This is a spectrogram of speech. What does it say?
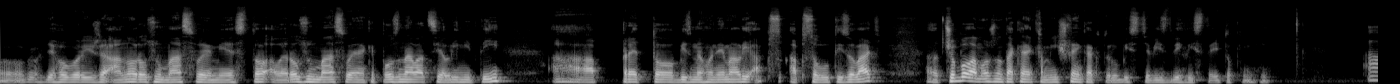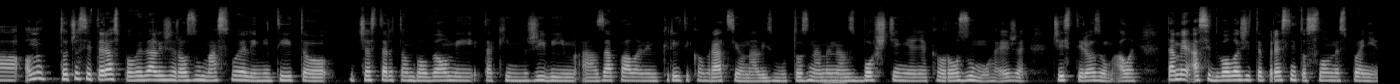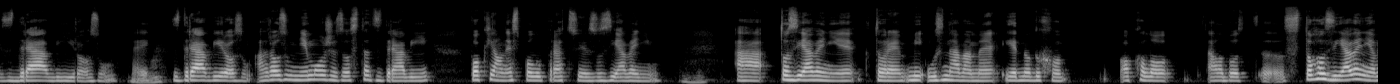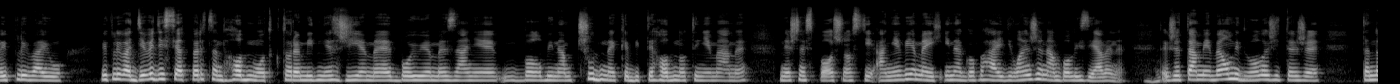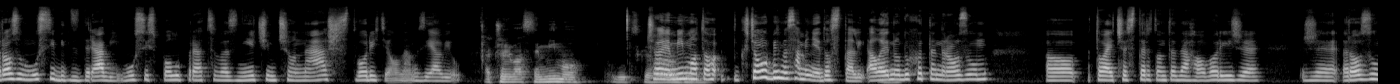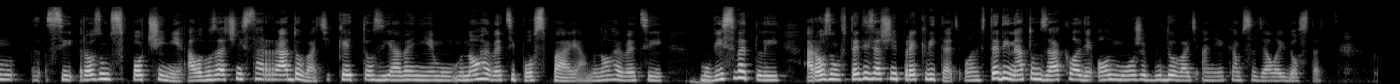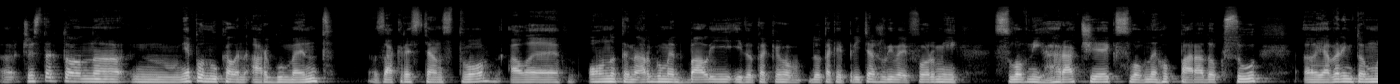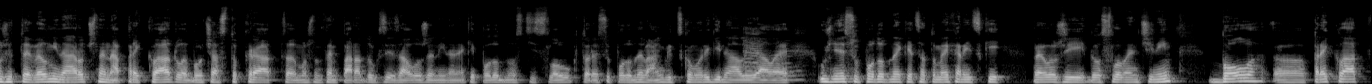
kde hovorí, že áno, rozum má svoje miesto, ale rozum má svoje nejaké poznávacie limity a preto by sme ho nemali abs- absolutizovať. E, čo bola možno taká nejaká myšlienka, ktorú by ste vyzdvihli z tejto knihy? A ono, to, čo si teraz povedali, že rozum má svoje limity, to Chesterton bol veľmi takým živým a zapáleným kritikom racionalizmu. To znamená mhm. zboštenia nejakého rozumu, hej, že čistý rozum. Ale tam je asi dôležité presne to slovné spojenie zdravý rozum. Hej, mm. Zdravý rozum. A rozum nemôže zostať zdravý, pokiaľ nespolupracuje so zjavením. Mm. A to zjavenie, ktoré my uznávame jednoducho okolo, alebo z toho zjavenia vyplývajú vyplýva 90% hodnot, ktoré my dnes žijeme, bojujeme za ne. Bolo by nám čudné, keby tie hodnoty nemáme v dnešnej spoločnosti a nevieme ich inak obhájiť, lenže nám boli zjavené. Mhm. Takže tam je veľmi dôležité, že ten rozum musí byť zdravý, musí spolupracovať s niečím, čo náš stvoriteľ nám zjavil. A čo je vlastne mimo ľudského Čo je rozumu. mimo toho, k čomu by sme sami nedostali. Ale jednoducho ten rozum, to aj Chesterton teda hovorí, že že rozum, si, rozum spočinie alebo začne sa radovať, keď to zjavenie mu mnohé veci pospája, mnohé veci mu vysvetlí a rozum vtedy začne prekvitať. Len vtedy na tom základe on môže budovať a niekam sa ďalej dostať. Chesterton mm, neponúka len argument za kresťanstvo, ale on ten argument balí i do, takého, do takej príťažlivej formy slovných hračiek, slovného paradoxu, E, ja verím tomu, že to je veľmi náročné na preklad, lebo častokrát e, možno ten paradox je založený na nejakej podobnosti slov, ktoré sú podobné v anglickom origináli, ale už nie sú podobné, keď sa to mechanicky preloží do slovenčiny. Bol uh, preklad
